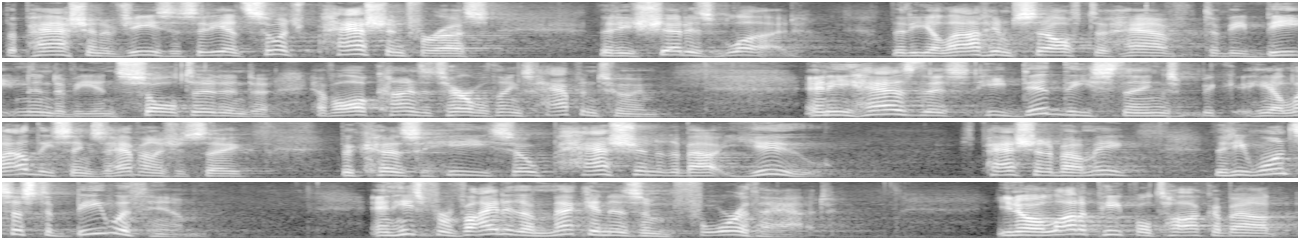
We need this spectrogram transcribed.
the passion of Jesus, that he had so much passion for us that he shed his blood, that he allowed himself to have to be beaten and to be insulted and to have all kinds of terrible things happen to him. And he has this, he did these things, he allowed these things to happen, I should say, because he's so passionate about you. He's passionate about me that he wants us to be with him. And he's provided a mechanism for that. You know, a lot of people talk about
